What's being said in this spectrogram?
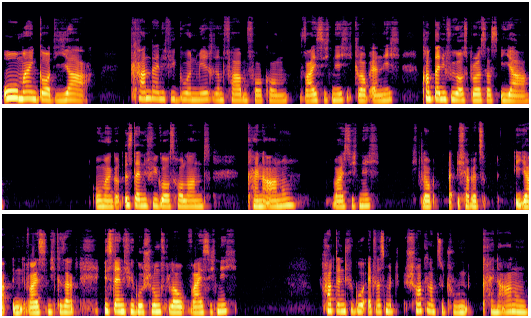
Oh mein Gott, ja. Kann deine Figur in mehreren Farben vorkommen? Weiß ich nicht. Ich glaube eher nicht. Kommt deine Figur aus Stars? Ja. Oh mein Gott. Ist deine Figur aus Holland? Keine Ahnung. Weiß ich nicht. Ich glaube, ich habe jetzt Ja, weiß ich nicht gesagt. Ist deine Figur schlumpfblau? Weiß ich nicht. Hat deine Figur etwas mit Schottland zu tun? Keine Ahnung.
